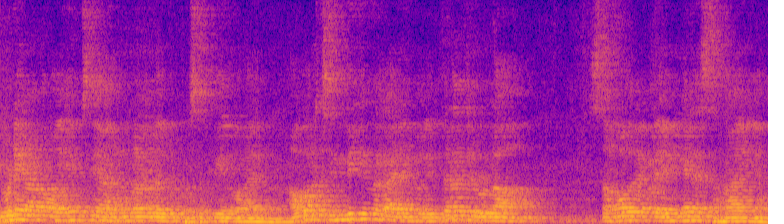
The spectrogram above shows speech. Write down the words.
ഇവിടെയാണ് വൈ എം സി അംഗങ്ങളുടെ ഒരു പ്രസക്തി എന്ന് പറയുന്നത്. അവർ ചിന്തിക്കുന്ന കാര്യങ്ങൾ ഇത്തരത്തിലുള്ള സഹോദരങ്ങളെ എങ്ങനെ സഹായിക്കാം?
